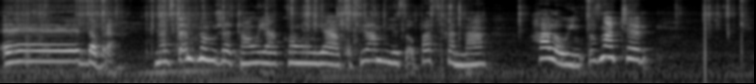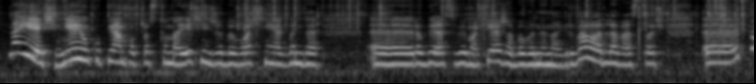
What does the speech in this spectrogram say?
E, dobra, następną rzeczą, jaką ja kupiłam, jest opaska na Halloween, to znaczy na jesień. Ja ją kupiłam po prostu na jesień, żeby właśnie jak będę e, robiła sobie makijaż albo będę nagrywała dla Was coś, e, to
